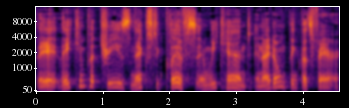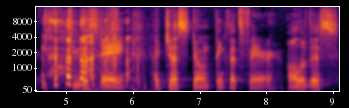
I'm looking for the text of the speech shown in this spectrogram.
they they can put trees next to cliffs and we can't, and I don't think that's fair. to this day, I just don't think that's fair. All of this,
